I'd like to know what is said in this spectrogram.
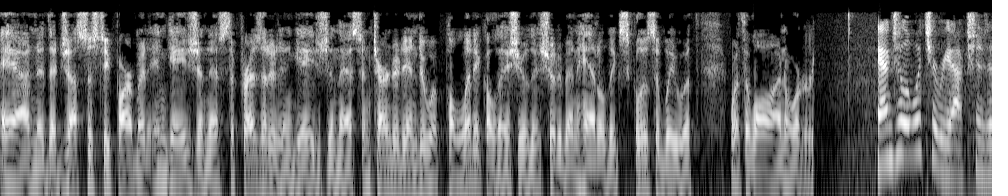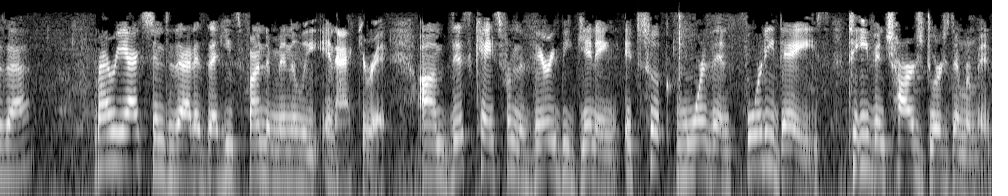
and the Justice Department engaged in this, the president engaged in this, and turned it into a political issue that should have been handled exclusively with, with the law and order. Angela, what's your reaction to that? My reaction to that is that he's fundamentally inaccurate. Um, this case, from the very beginning, it took more than 40 days to even charge George Zimmerman.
